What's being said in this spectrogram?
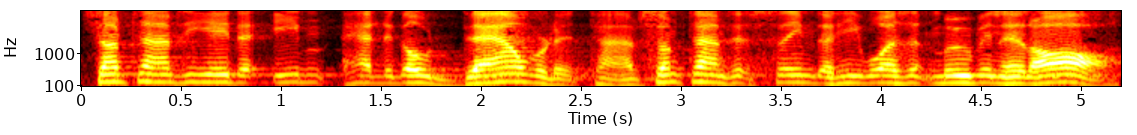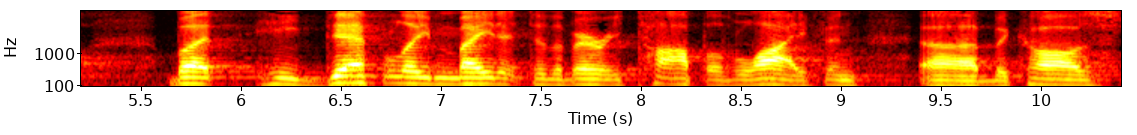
Sometimes he had to, even had to go downward at times. Sometimes it seemed that he wasn't moving at all, but he definitely made it to the very top of life and, uh, because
